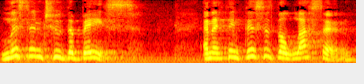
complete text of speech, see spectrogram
listen to the base. And I think this is the lesson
